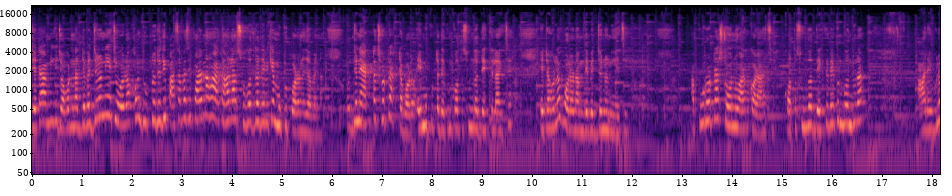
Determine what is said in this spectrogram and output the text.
যেটা আমি জগন্নাথ দেবের জন্য নিয়েছি, ওই রকম দুটো যদি পাশাপাশি পড়ানো হয়, তাহলে আর সুভদ্রা দেবীকে মুকুট পরানো যাবে না। ওর জন্য একটা ছোট একটা বড়। এই মুকুটটা দেখুন কত সুন্দর দেখতে লাগছে। এটা হলো বলরাম দেবের জন্য নিয়েছি। আর পুরোটা স্টোন ওয়ার্ক করা আছে। কত সুন্দর দেখতে দেখুন বন্ধুরা। আর এগুলো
